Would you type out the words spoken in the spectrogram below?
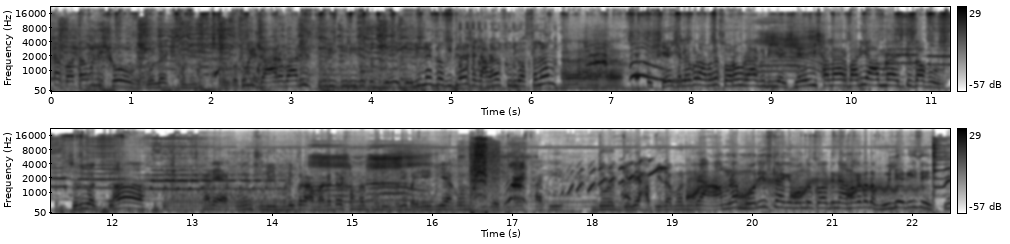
একটা কথা বলি শোন। বলে শুনি তুই যার বাড়ি চুরি কিরি যে গেলি না সব চুরি করছিলাম। হ্যাঁ হ্যাঁ হ্যাঁ। সেই শালার পর আমাকে চরম রাগ দিয়ে সেই শালার বাড়ি আমরা আজকে যাব। চুরি করছি হ্যাঁ। আরে এখন চুরি মুড়ি করে আমাকে তো সঙ্গে ঘুরি ঘুরি বাইরে গিয়ে এখন থাকি দূরত গেলে হাঁপি যাব না। আমরা মরিস নাকি বন্ধু কদিন আমাকে কথা ভুলে গেছিস। এ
